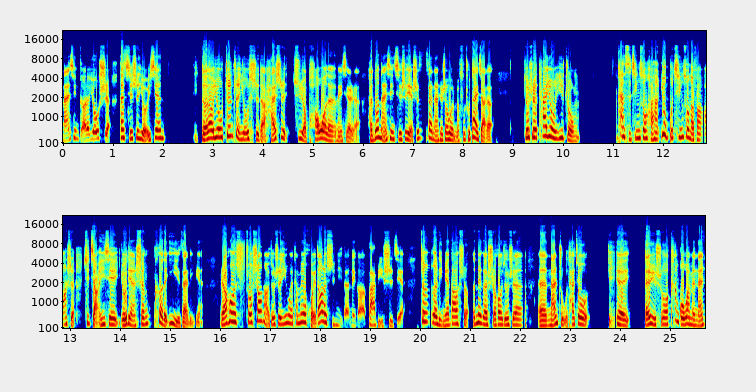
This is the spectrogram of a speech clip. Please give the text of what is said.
男性得了优势，但其实有一些得到优真正优势的还是具有 power 的那些人，很多男性其实也是在男权社会里面付出代价的，就是他用一种看似轻松，好像又不轻松的方式去讲一些有点深刻的意义在里面。然后说烧脑，就是因为他们又回到了虚拟的那个芭比世界。这个里面到时那个时候就是，呃，男主他就，呃，等于说看过外面男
